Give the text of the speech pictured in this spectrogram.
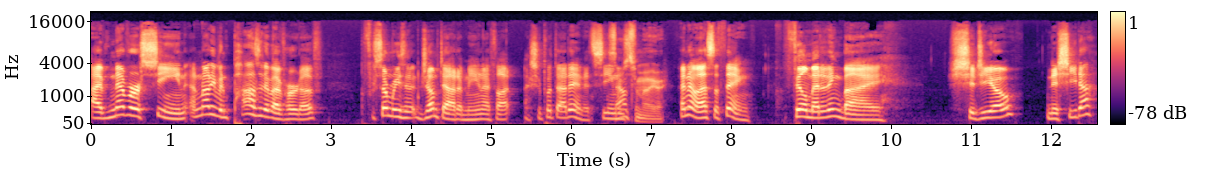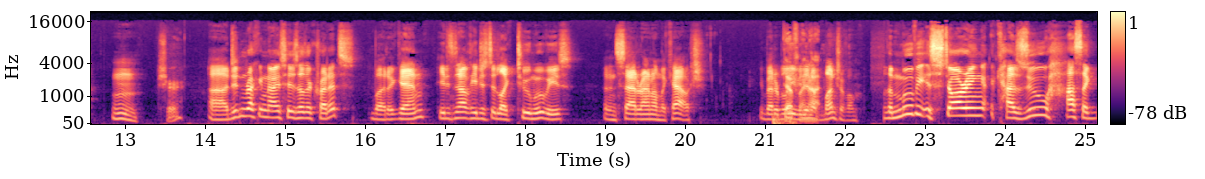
I've never seen. I'm not even positive I've heard of. But for some reason it jumped out at me, and I thought I should put that in. It seems Sounds familiar. I know that's the thing. Film editing by Shigeo Nishida. Mm. Sure. Uh, didn't recognize his other credits, but again, he does not. He just did like two movies and then sat around on the couch. You better believe Definitely he did not. a bunch of them. The movie is starring Kazu Hasag.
